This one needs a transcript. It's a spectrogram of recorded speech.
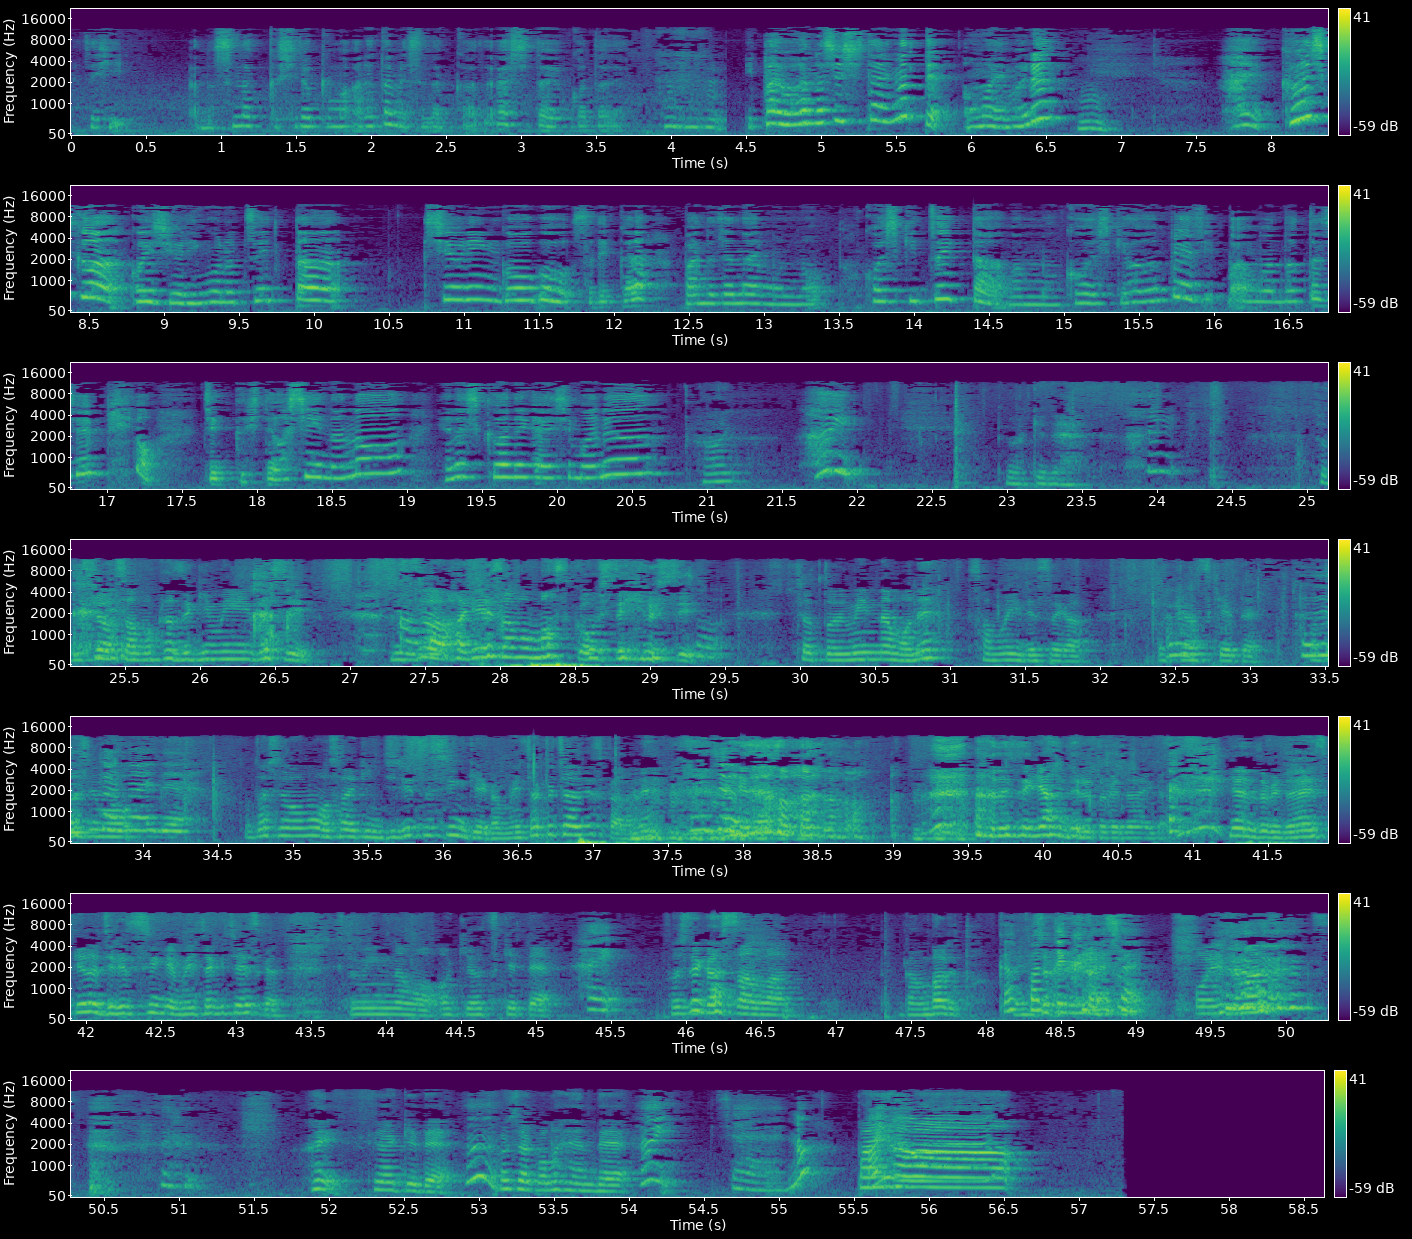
ぜひ、あの、スナック白熊、改めスナックアザラシということで、いっぱいお話ししたいなって思いまる。うん。はい。詳しくは、小石よりんごのツイッター、しおりん55、それから、バンドじゃないものの公式ツイッター、バンモン公式ホームページ、バンモン .jp をチェックしてほしいなの。よろしくお願いします。はい。はい。というわけで。ちょっと翔さんも風邪気味だし、実はハリエさんもマスクをしているしちょっとみんなもね、寒いですが、お気をつけて。私も。私ももう最近自律神経がめちゃくちゃですからね。あの、別に病んでるとかじゃないから。病んでるとかじゃないですけど、自律神経めちゃくちゃですから。ちょっとみんなもお気をつけて。はい。そしてガッサンは、頑張ると。頑張ってください。応援してます。はい。というわけで、今週はこの辺で。はい。せーの。バイハワー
